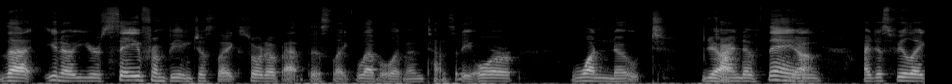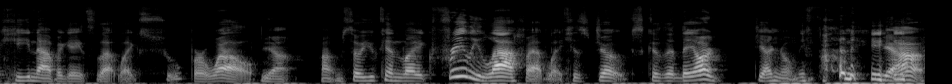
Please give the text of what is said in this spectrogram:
that you know you're saved from being just like sort of at this like level of intensity or one note yeah, kind of thing. Yeah. i just feel like he navigates that like super well. Yeah, um so you can like freely laugh at like his jokes because they are genuinely funny. Yeah,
